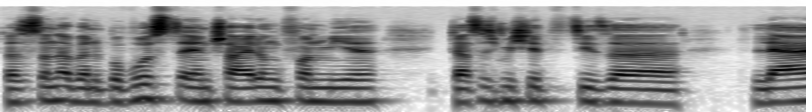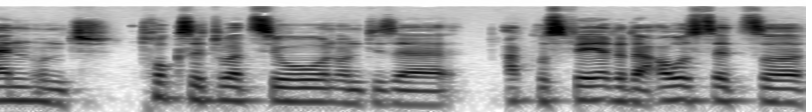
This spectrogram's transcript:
das ist dann aber eine bewusste Entscheidung von mir, dass ich mich jetzt dieser Lern- und Drucksituation und dieser Atmosphäre da aussetze,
